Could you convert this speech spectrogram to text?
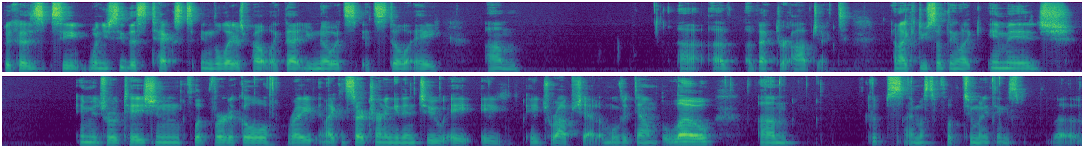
because see when you see this text in the layers palette like that, you know it's it's still a um, uh, a, a, vector object. And I could do something like image, image rotation, flip vertical, right? And I can start turning it into a, a, a drop shadow. Move it down below. Um, oops, I must have flipped too many things uh,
